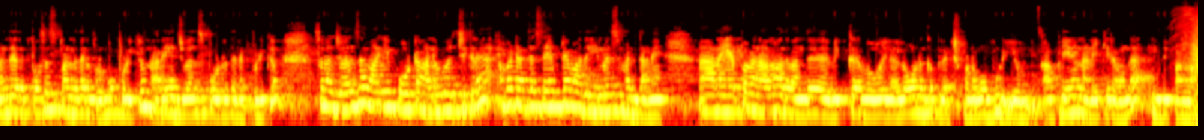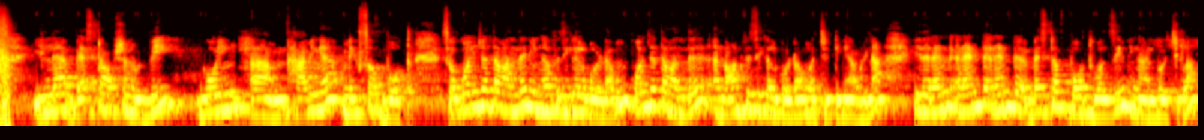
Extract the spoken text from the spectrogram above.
வந்து அதை ப்ரொசஸ் பண்ணுறது எனக்கு ரொம்ப பிடிக்கும். நிறைய ஜுவல்ஸ் போடுறது எனக்கு பிடிக்கும். ஸோ நான் ஜுவல்ஸாக வாங்கி போட்டு அனுபவிச்சுக்கிறேன். But at the same time அது இன்வெஸ்ட்மெண்ட் தானே. நான் எப்போ வேணாலும் அதை வந்து விற்கவோ இல்லை லோனுக்கு பிளெச் பண்ணவோ முடியும் அப்படின்னு நினைக்கிறவங்க இப்படி பண்ணலாம். இல்லை best option would be going having a mix of both so கொஞ்சத்தை வந்து நீங்கள் ஃபிசிக்கல் கோல்டாகவும் கொஞ்சத்தை வந்து நான் ஃபிசிக்கல் கோல்டாகவும் வச்சுட்டீங்க அப்படின்னா இது ரெண்டு ரெண்டு ரெண்டு பெஸ்ட் ஆஃப் போத் வேர்ல்ஸையும் நீங்கள் அனுபவிச்சுக்கலாம்.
